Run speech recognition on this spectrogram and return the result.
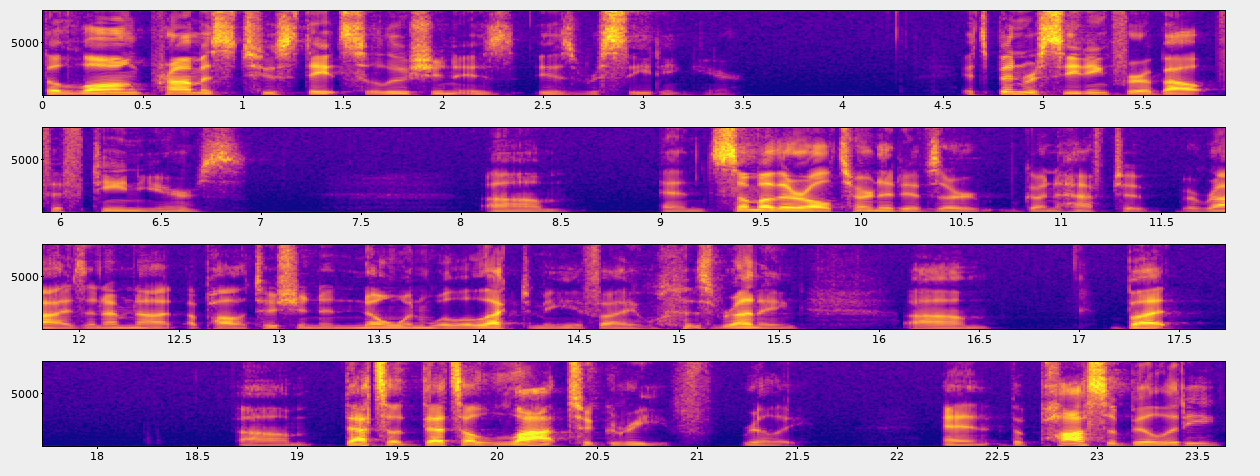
the long promised two state solution is, is receding here. It's been receding for about 15 years. Um, and some other alternatives are going to have to arise. And I'm not a politician, and no one will elect me if I was running. Um, but um, that's, a, that's a lot to grieve, really. And the possibility,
